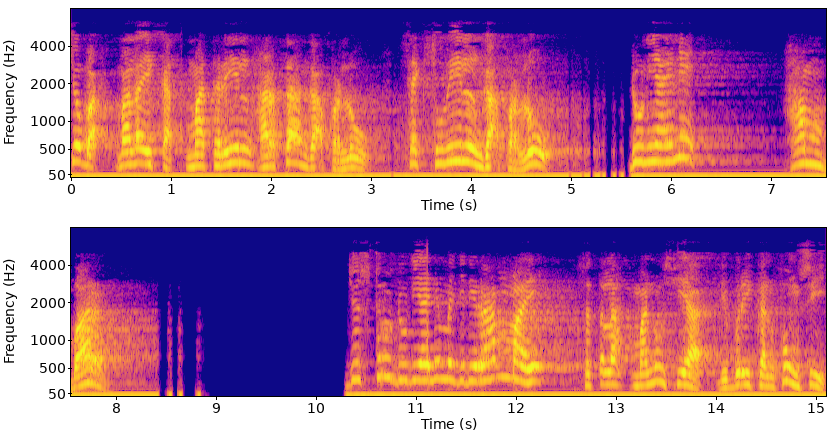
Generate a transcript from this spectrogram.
Coba malaikat material harta nggak perlu, seksual nggak perlu. Dunia ini hambar Justru dunia ini menjadi ramai setelah manusia diberikan fungsi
